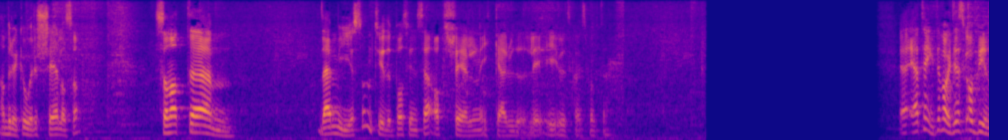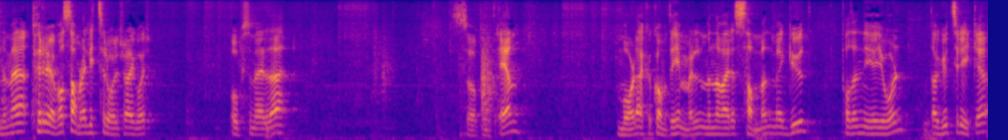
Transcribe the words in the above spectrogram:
Han bruker ordet sjel også. Sånn at eh, det er mye som tyder på, syns jeg, at sjelen ikke er udødelig i utgangspunktet. Jeg tenkte faktisk å begynne med prøve å samle litt tråder fra i går. Oppsummere det. Så punkt én Målet er ikke å komme til himmelen, men å være sammen med Gud på den nye jorden, da Guds rike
